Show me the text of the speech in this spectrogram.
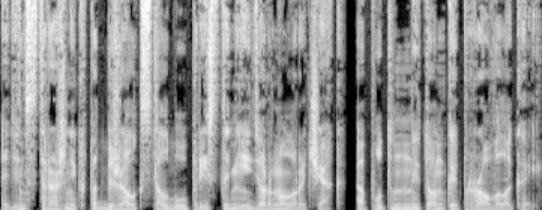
Один стражник подбежал к столбу пристани и дернул рычаг, опутанный тонкой проволокой.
